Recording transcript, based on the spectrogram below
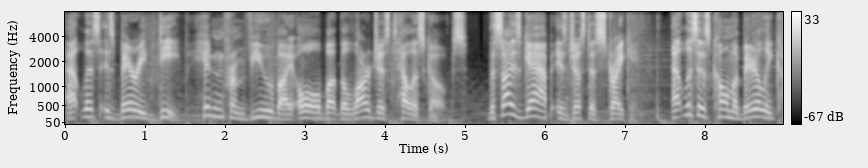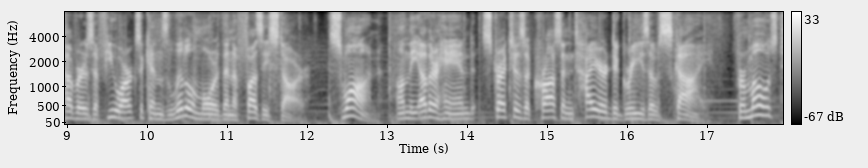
Atlas is buried deep, hidden from view by all but the largest telescopes. The size gap is just as striking. Atlas's coma barely covers a few arcseconds little more than a fuzzy star. Swan, on the other hand, stretches across entire degrees of sky. For most,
